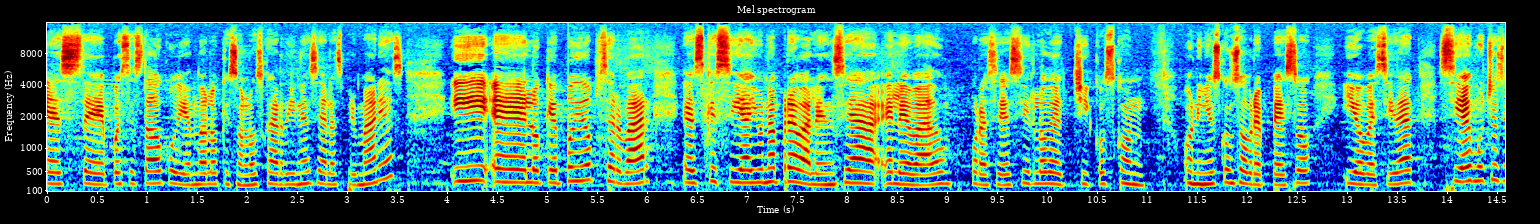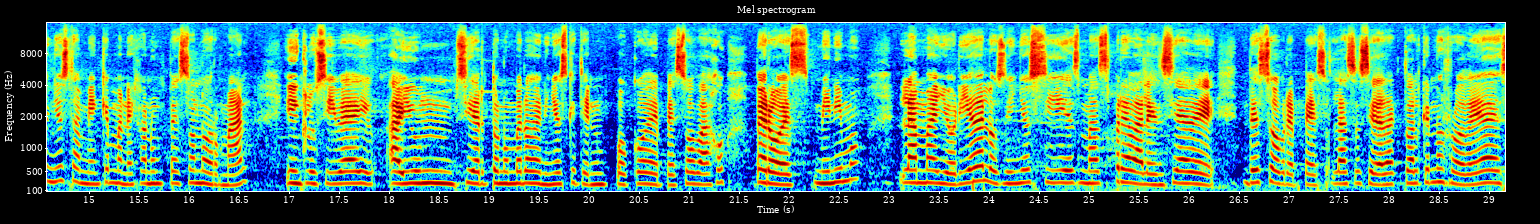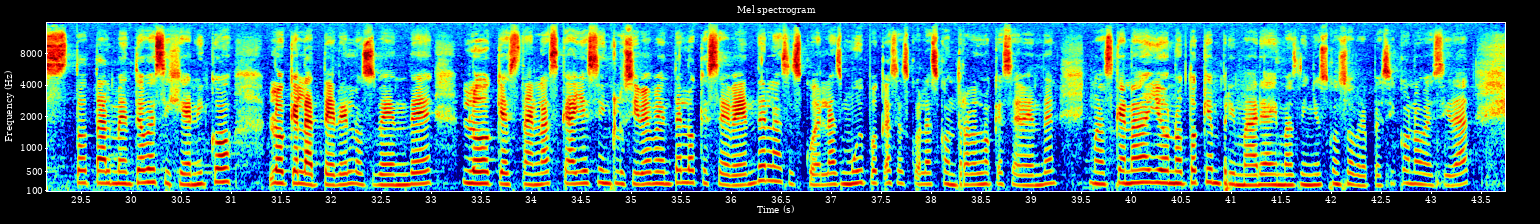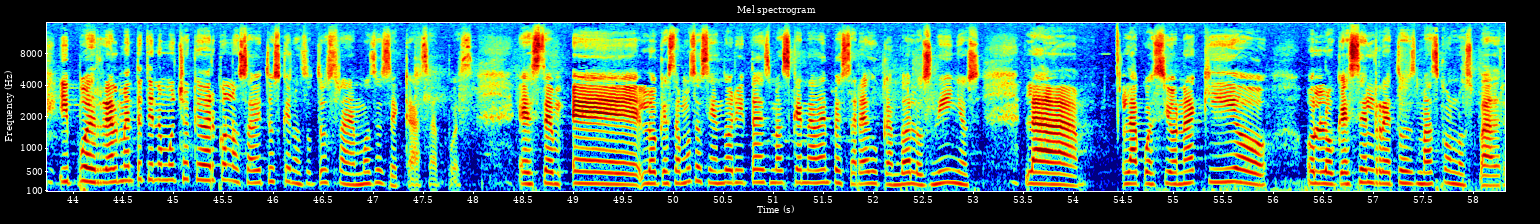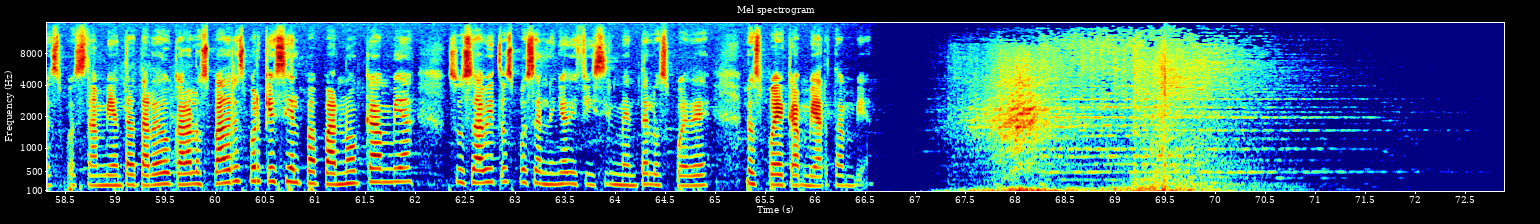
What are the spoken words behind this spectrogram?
este, pues he estado acudiendo a lo que son los jardines y a las primarias y eh, lo que he podido observar es que sí hay una prevalencia elevada, por así decirlo, de chicos con o niños con sobrepeso y obesidad. Sí hay muchos niños también que manejan un peso normal, inclusive hay, hay un cierto número de niños que tienen un poco de peso bajo, pero es mínimo. La mayoría de los niños sí es más prevalencia de, de sobrepeso. La sociedad actual que nos rodea es totalmente obesigénico, lo que la tele los vende, lo que está en las calles, inclusivemente lo que se vende en las escuelas, muy pocas escuelas controlan lo que se venden. Más que nada yo noto que en primaria hay más niños con sobrepeso y con obesidad y pues realmente tiene mucho que ver con los hábitos que nosotros traemos desde casa, pues este, eh, lo que estamos haciendo ahorita es más que nada empezar educando a los niños. La, la cuestión aquí o, o lo que es el reto es más con los padres, pues también tratar de educar a los padres, porque si el papá no cambia sus hábitos, pues el niño difícilmente los puede, los puede cambiar también.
